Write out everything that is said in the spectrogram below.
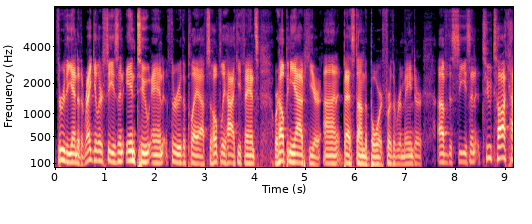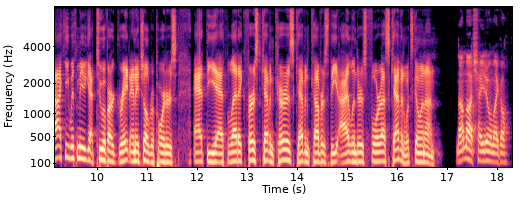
through the end of the regular season, into and through the playoffs. So hopefully, hockey fans, we're helping you out here on Best on the Board for the remainder of the season. To talk hockey with me, we got two of our great NHL reporters at The Athletic. First, Kevin Kurz. Kevin covers the Islanders for us. Kevin, what's going on? Not much. How you doing, Michael?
